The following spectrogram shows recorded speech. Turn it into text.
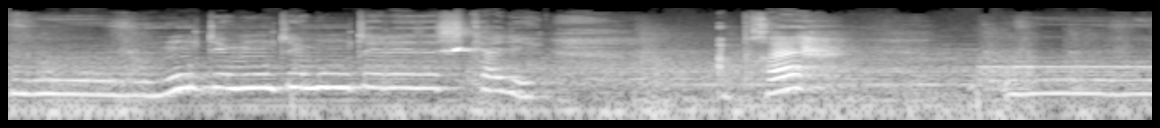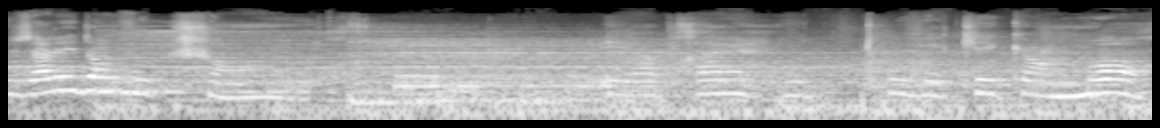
vous, montez, montez, montez les escaliers. Après, vous, vous allez dans votre chambre. Et après, vous trouvez quelqu'un mort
